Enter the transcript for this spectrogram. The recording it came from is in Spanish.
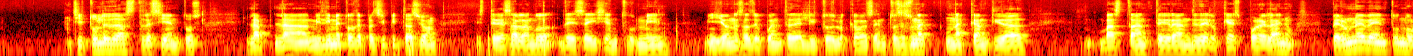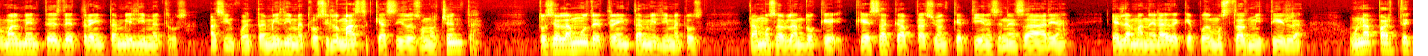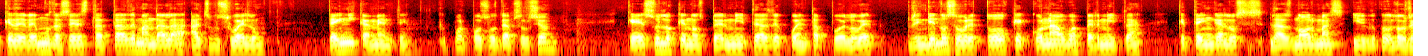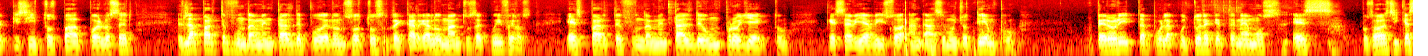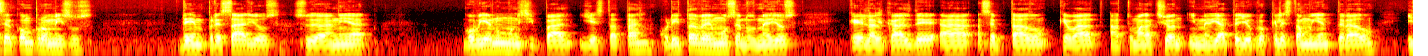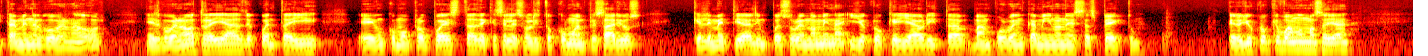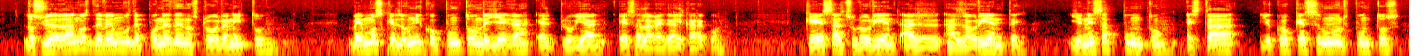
Si tú le das 300 la, milímetros de precipitación, estarías hablando de 600 mil millones, haz de cuenta, de litros de lo que va a ser. Entonces, una, una cantidad bastante grande de lo que es por el año. Pero un evento normalmente es de 30 milímetros a 50 milímetros y lo más que ha sido son 80. Entonces, si hablamos de 30 milímetros, estamos hablando que, esa captación que tienes en esa área es la manera de que podemos transmitirla. Una parte que debemos de hacer es tratar de mandarla al subsuelo técnicamente por pozos de absorción, que eso es lo que nos permite, haz de cuenta, poderlo ver, rindiendo sobre todo que con agua permita que tenga las normas y los requisitos para poderlo hacer es la parte fundamental de poder nosotros recargar los mantos acuíferos. Es parte fundamental de un proyecto que se había visto hace mucho tiempo. Pero ahorita por la cultura que tenemos es, pues ahora sí que hacer compromisos de empresarios, ciudadanía, gobierno municipal y estatal. Ahorita vemos en los medios que el alcalde ha aceptado que va a tomar acción inmediata. Yo creo que él está muy enterado y también el gobernador. El gobernador traía de cuenta ahí eh, como propuesta de que se le solicitó como empresarios que le metiera el impuesto sobre nómina y yo creo que ya ahorita van por buen camino en ese aspecto. Pero yo creo que vamos más allá. Los ciudadanos debemos de poner de nuestro granito. Vemos que el único punto donde llega el pluvial es a la Vega del Caracol, que es al suroriente, al, al oriente, y en ese punto está, yo creo que es uno de los puntos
